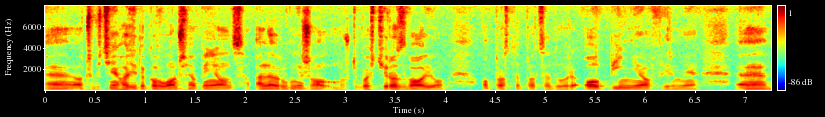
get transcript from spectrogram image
E, Oczywiście nie chodzi tylko wyłącznie o pieniądze, ale również o możliwości rozwoju, o proste procedury, o opinię o firmie, e,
